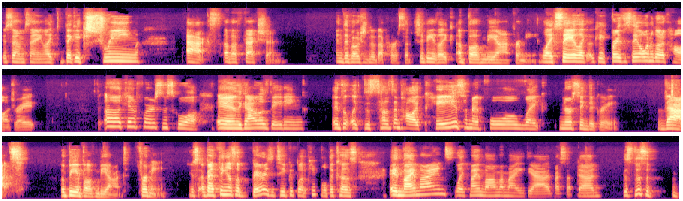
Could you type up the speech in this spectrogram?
You see what I'm saying? Like like extreme acts of affection and devotion to that person should be like above and beyond for me. Like say like okay, for say I want to go to college, right? Oh, I can't afford nursing school, and the guy I was dating is like this somehow like pays for my whole like nursing degree. That would be above and beyond for me. But I think it's a barrier to see people to people because in my mind, like my mom and my dad, my stepdad, this this is the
